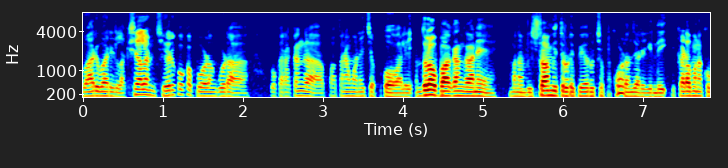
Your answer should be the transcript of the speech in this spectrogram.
వారి వారి లక్ష్యాలను చేరుకోకపోవడం కూడా ఒక రకంగా పతనం అని చెప్పుకోవాలి. అందులో భాగంగానే మనం విశ్వామిత్రుడి పేరు చెప్పుకోవడం జరిగింది. ఇక్కడ మనకు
